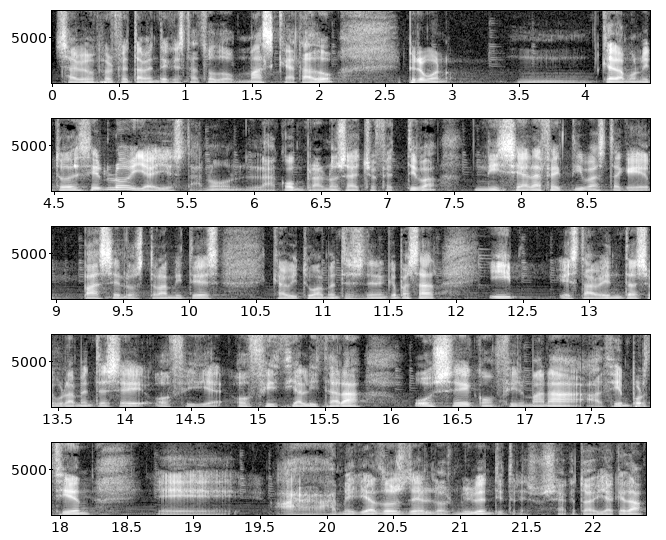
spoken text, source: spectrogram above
sabemos perfectamente que está todo más que atado, pero bueno, mm, queda bonito decirlo y ahí está, ¿no? La compra no se ha hecho efectiva ni se hará efectiva hasta que pase los trámites que habitualmente se tienen que pasar y esta venta seguramente se oficializará o se confirmará al 100% eh, a, mediados del 2023. O sea que todavía queda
